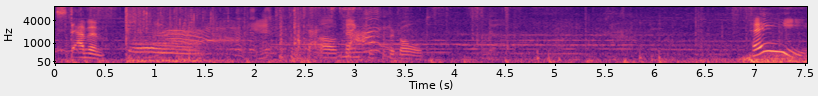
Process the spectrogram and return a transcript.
Stab him. Oh, thank you for the gold. Hey!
